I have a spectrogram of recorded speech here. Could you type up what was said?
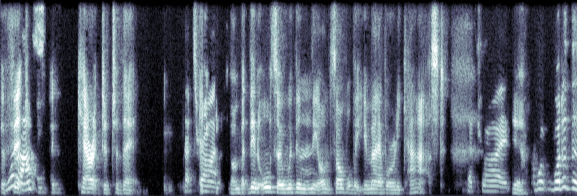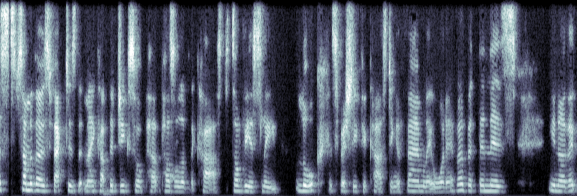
The fit the character to that. That's right. But then also within the ensemble that you may have already cast. That's right. Yeah. What, what are the some of those factors that make up the jigsaw puzzle of the cast? It's obviously look, especially if you're casting a family or whatever. But then there's, you know, that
